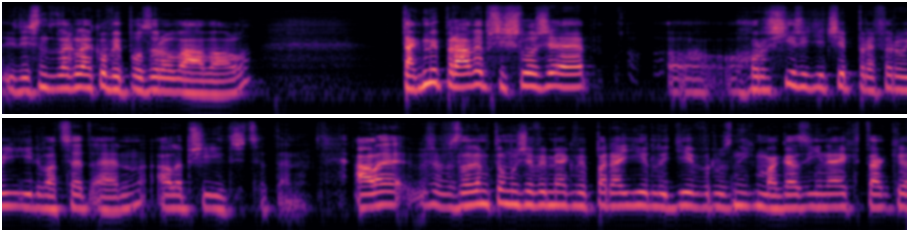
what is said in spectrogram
když jsem to takhle jako vypozorovával, tak mi právě přišlo, že uh, horší řidiči preferují i20N a lepší i30N. Ale vzhledem k tomu, že vím, jak vypadají lidi v různých magazínech, tak uh,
